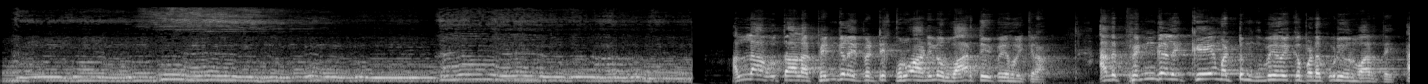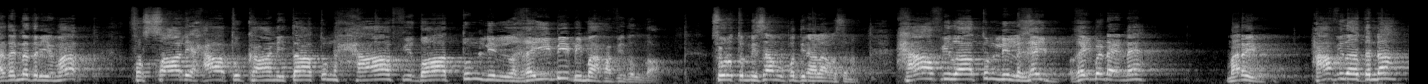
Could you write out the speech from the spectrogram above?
அல்லாஹு தாலா பெண்களை பற்றி குர்வானில் ஒரு வார்த்தை உபயோகிக்கிறான். அது பெண்களுக்கே மட்டும் உபயோகிக்கப்படக்கூடிய ஒரு வார்த்தை. அது என்ன தெரியுமா? முப்பத்தி நாலாம் வசனம். ஹாஃபிதாத்துன் லில் ஹைப் கைப் என்ன? மறைவு. ஹாஃபிதாத்துண்டா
